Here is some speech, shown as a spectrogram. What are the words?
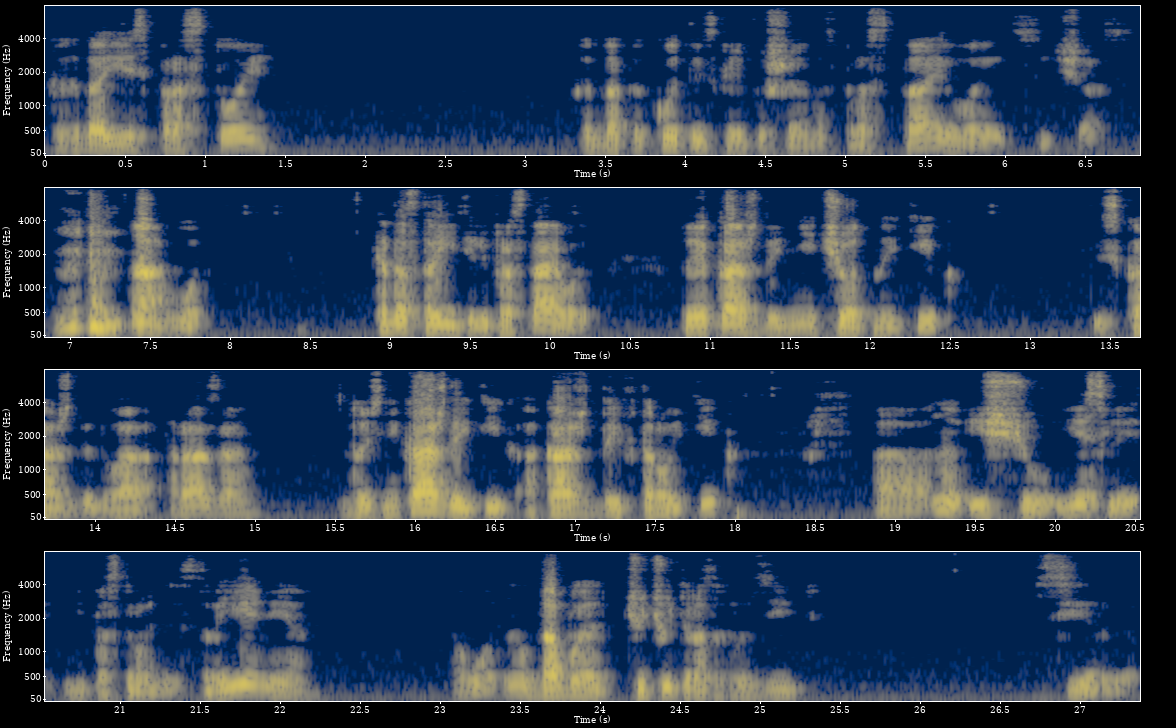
когда есть простой, когда какой-то из крепышей у нас простаивает сейчас. а, вот. Когда строители простаивают, то я каждый нечетный тик, то есть каждые два раза, то есть не каждый тик, а каждый второй тик, а, ну, ищу, если не построенные строения, вот. Ну, дабы чуть-чуть разгрузить сервер.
